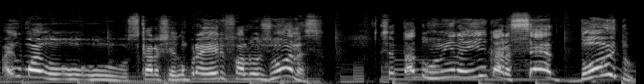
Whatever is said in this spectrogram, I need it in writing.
Aí o, o, os caras chegam para ele e falam, Jonas, Você tá dormindo aí, cara? Você é doido?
